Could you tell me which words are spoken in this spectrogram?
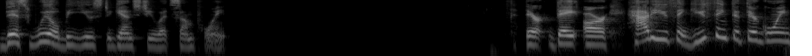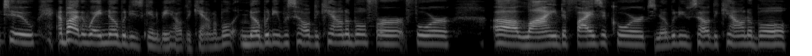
this will be used against you at some point they're they are. How do you think? You think that they're going to? And by the way, nobody's going to be held accountable. Nobody was held accountable for for uh, lying to FISA courts. Nobody was held accountable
